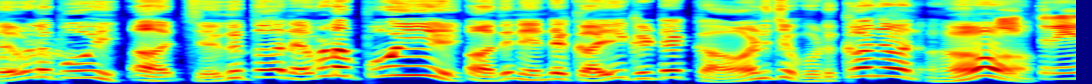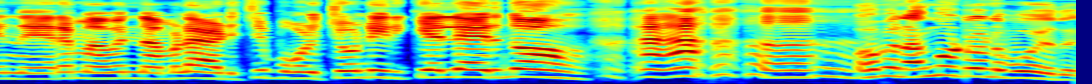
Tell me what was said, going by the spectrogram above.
അതെവിടെ പോയി? ആ ചെകുത്താൻ എവിടെ പോയി? അതിന് എന്റെ കൈ കിട്ടെ കാണിച്ചു കൊടുക്കാൻ ഞാൻ ഇത്രയും നേരം അവൻ നമ്മളെ അടിച്ച് പൊളിച്ചോണ്ടിരിക്കല്ലായിരുന്നോ. അവൻ അങ്ങോട്ടാണ് പോയത്.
